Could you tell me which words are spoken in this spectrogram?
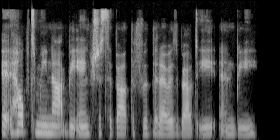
it helped me not be anxious about the food that I was about to eat and be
